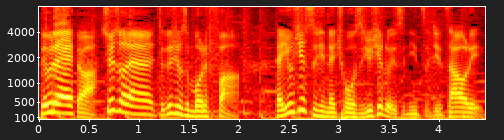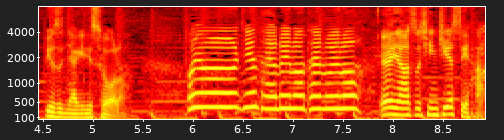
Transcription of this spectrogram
对不对？对吧？所以说呢，这个就是没得法。但有些事情呢，确实有些累是你自己找的，比如说人家跟你说了，哎呀，今天太累了，太累了。哎，杨师，请解释一下，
